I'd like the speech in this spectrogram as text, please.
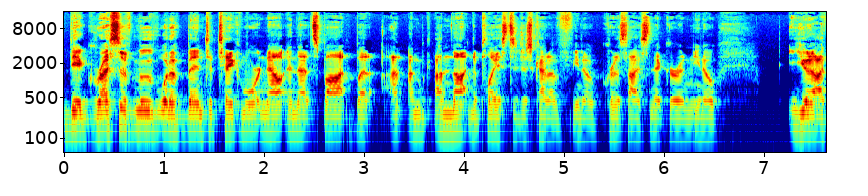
the aggressive move would have been to take Morton out in that spot, but I'm I'm not in a place to just kind of you know criticize Snitker and you know you know I,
